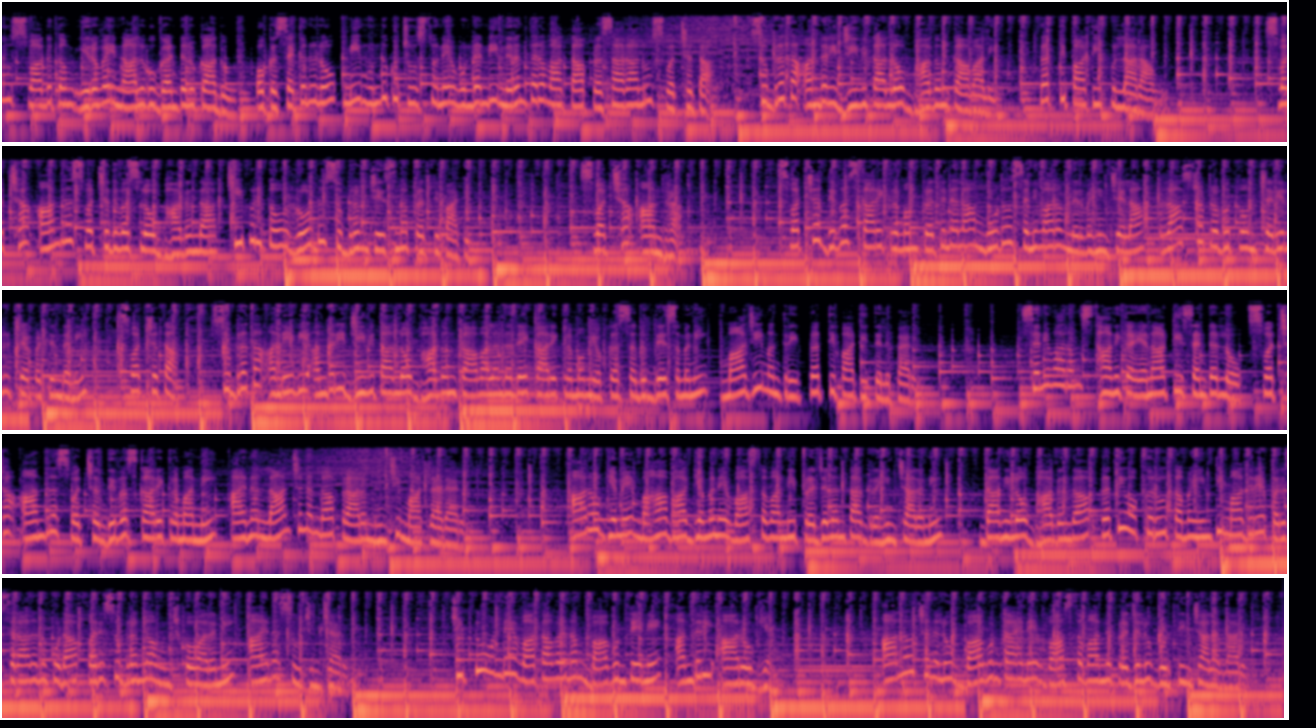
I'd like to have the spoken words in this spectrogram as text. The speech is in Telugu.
కు స్వాగతం. ఇరవై నాలుగు గంటలు కాదు. ఒక సెకనులో మీ ముందుకు చూస్తూనే ఉండండి. నిరంతర వార్తా ప్రసారాలు స్వచ్ఛత. శుభ్రత అందరి జీవితాల్లో భాగం కావాలి. ప్రత్తిపాటి పుల్లారావు. స్వచ్ఛ ఆంధ్ర స్వచ్ఛ దివస్లో భాగంగా చీపురుతో రోడ్డు శుభ్రం చేసిన ప్రత్తిపాటి స్వచ్ఛ ఆంధ్ర. స్వచ్ఛ దివస్ కార్యక్రమం ప్రతి నెల మూడో శనివారం నిర్వహించేలా రాష్ట్ర ప్రభుత్వం చర్యలు చేపట్టిందని స్వచ్ఛత శుభ్రత అనేవి అందరి జీవితాల్లో భాగం కావాలన్నదే కార్యక్రమం యొక్క సదుద్దేశమని మాజీ మంత్రి ప్రత్తిపాటి తెలిపారు. శనివారం స్థానిక ఎన్ఆర్టీ సెంటర్లో స్వచ్ఛ ఆంధ్ర స్వచ్ఛ దివస్ కార్యక్రమాన్ని ఆయన లాంఛనంగా ప్రారంభించి మాట్లాడారు. ఆరోగ్యమే మహాభాగ్యమనే వాస్తవాన్ని ప్రజలంతా గ్రహించాలని దానిలో భాగంగా ప్రతి ఒక్కరూ తమ ఇంటి మాదిరే పరిసరాలను కూడా పరిశుభ్రంగా ఉంచుకోవాలని ఆయన సూచించారు. చుట్టూ ఉండే వాతావరణం బాగుంటేనే అందరి ఆరోగ్యం. ఆలోచనలు బాగుంటాయనే వాస్తవాన్ని ప్రజలు గుర్తించాలన్నారు.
